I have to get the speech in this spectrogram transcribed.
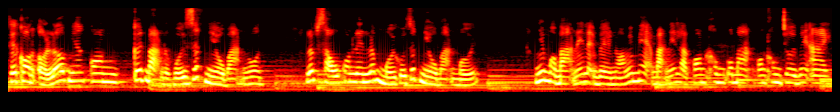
thế còn ở lớp nhá, con kết bạn được với rất nhiều bạn luôn. Lớp 6 con lên lớp mới có rất nhiều bạn mới. Nhưng mà bạn ấy lại về nói với mẹ, bạn ấy là con không có bạn, con không chơi với ai.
